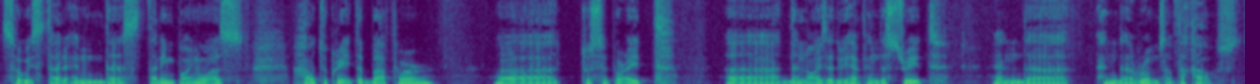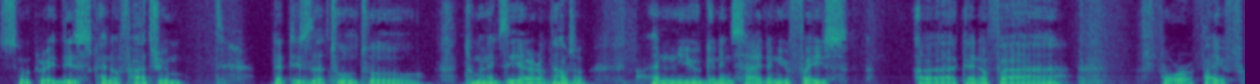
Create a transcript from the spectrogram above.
So we start, and the starting point was how to create a buffer uh, to separate uh, the noise that we have in the street and uh, and the rooms of the house. So we create this kind of atrium that is the tool to to manage the air of the house. And you get inside and you face uh, kind of a four or five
